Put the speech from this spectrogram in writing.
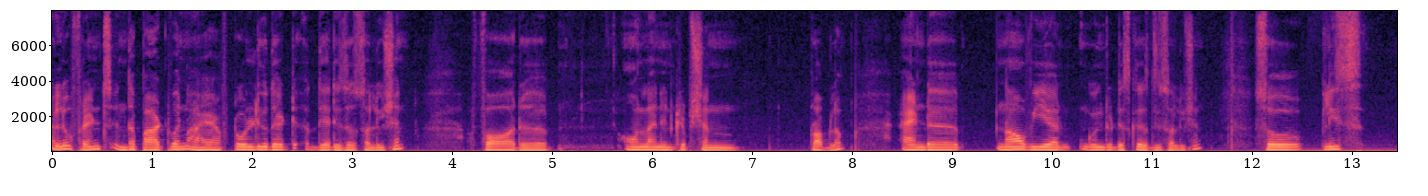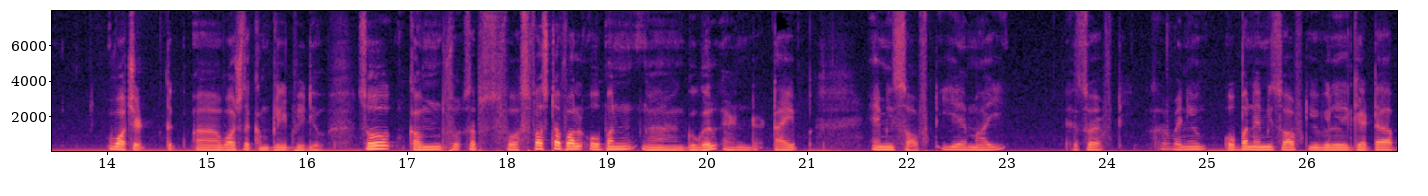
hello friends in the part 1 I have told you that there is a solution for uh, online encryption problem. And uh, now we are going to discuss the solution. So please watch it the, uh, watch the complete video. So come first of all open uh, Google and type Emisoft E M I S O F T. So when you open Emisoft you will get a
